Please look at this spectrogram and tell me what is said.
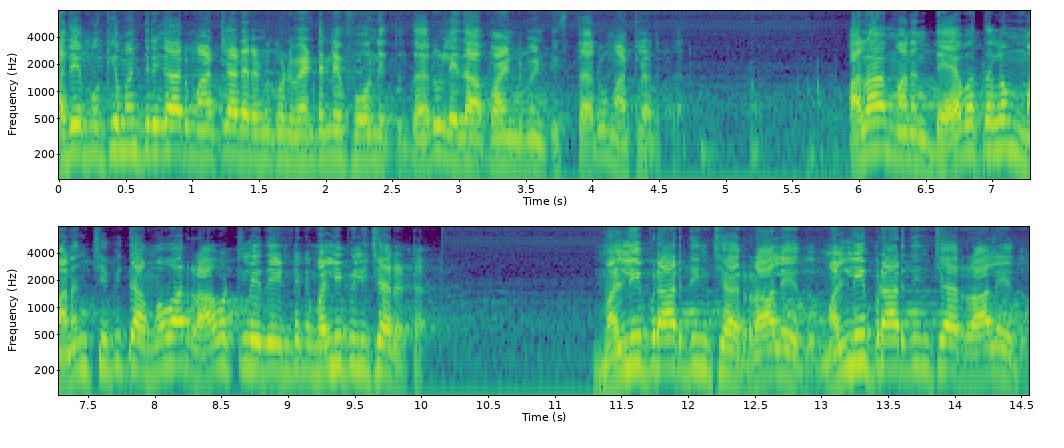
అదే ముఖ్యమంత్రి గారు మాట్లాడారనుకోండి వెంటనే ఫోన్ ఎత్తుతారు లేదా అపాయింట్మెంట్ ఇస్తారు మాట్లాడతారు. అలా మనం దేవతలం మనం చెబితే అమ్మవారు రావట్లేదు ఏంటని మళ్ళీ పిలిచారట. మళ్ళీ ప్రార్థించారు రాలేదు. మళ్ళీ ప్రార్థించారు రాలేదు.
